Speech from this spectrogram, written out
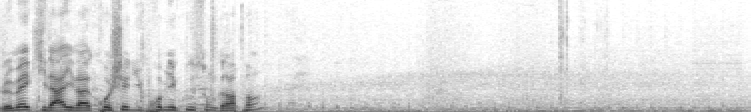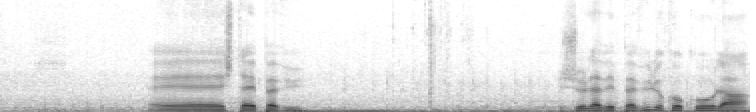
Le mec, il arrive à accrocher du premier coup son grappin. Eh, je t'avais pas vu. Je l'avais pas vu le coco là.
